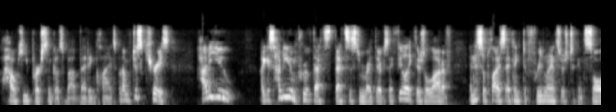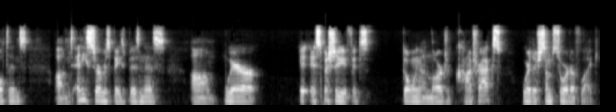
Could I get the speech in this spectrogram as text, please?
how he personally goes about vetting clients. But I'm just curious, how do you? I guess how do you improve that that system right there? Because I feel like there's a lot of, and this applies, I think, to freelancers, to consultants, um, to any service based business, um, where, especially if it's going on larger contracts, where there's some sort of like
